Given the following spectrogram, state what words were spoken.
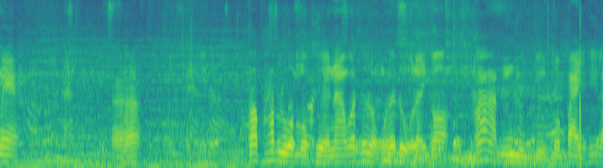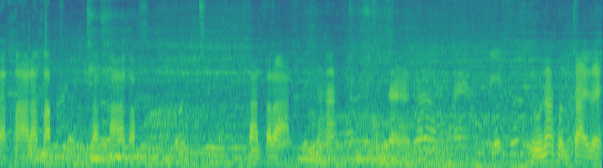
เนี่ยนะฮะ ก็ภาพรวมโอเคนะวัสดุหลงวัสดุอะไรก็ถ้ามันอยู่อยู่ตัวไปที่ราคาแล้วครับ ราคากับการตลาดนะฮะดูน่าสนใจเลย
